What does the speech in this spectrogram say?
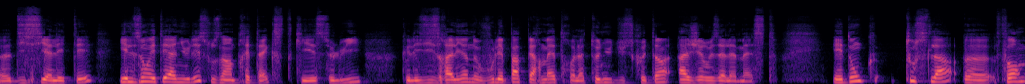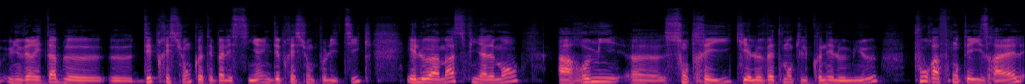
euh, d'ici à l'été, ils ont été annulés sous un prétexte qui est celui que les Israéliens ne voulaient pas permettre la tenue du scrutin à Jérusalem-Est. Et donc, tout cela euh, forme une véritable euh, dépression côté palestinien, une dépression politique. Et le Hamas, finalement, a remis son treillis, qui est le vêtement qu'il connaît le mieux, pour affronter Israël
